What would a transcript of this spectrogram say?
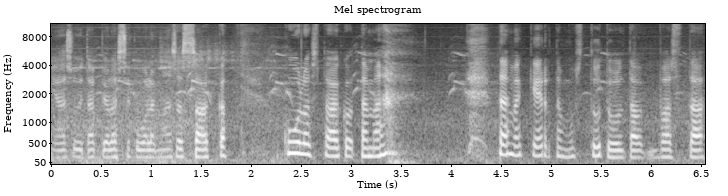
ja asui Tapiolassa kuolemansa saakka. Kuulostaako tämä, tämä kertomus tutulta vasta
